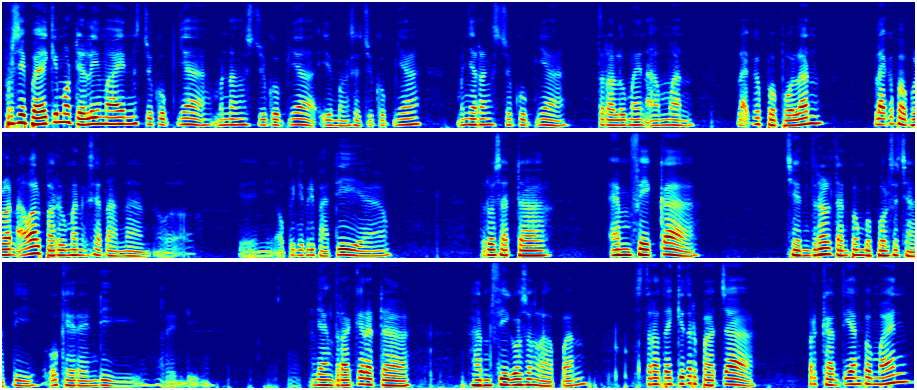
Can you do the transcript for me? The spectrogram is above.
Persibaya iki modele main secukupnya, menang secukupnya, imbang secukupnya, menyerang secukupnya, terlalu main aman. Lek kebobolan, lek kebobolan awal baru main kesetanan. Wah, oke, ini opini pribadi ya. Terus ada MVK Jenderal dan pembobol sejati. Oke Randy, Randy. Yang terakhir ada Hanfi 08 Strategi terbaca Pergantian pemain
